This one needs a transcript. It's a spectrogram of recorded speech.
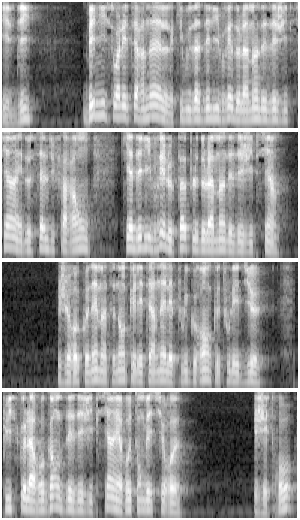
Il dit, Béni soit l'Éternel qui vous a délivré de la main des Égyptiens et de celle du Pharaon, qui a délivré le peuple de la main des Égyptiens. Je reconnais maintenant que l'Éternel est plus grand que tous les dieux, puisque l'arrogance des Égyptiens est retombée sur eux. Jéthro,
